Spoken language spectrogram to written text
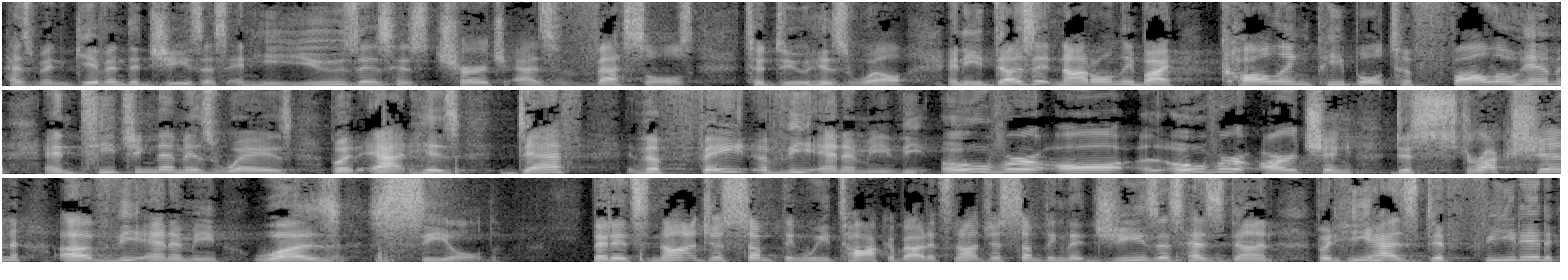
has been given to Jesus, and he uses his church as vessels to do his will. And he does it not only by calling people to follow him and teaching them his ways, but at his death, the fate of the enemy, the overall, overarching destruction of the enemy was sealed. That it's not just something we talk about, it's not just something that Jesus has done, but he has defeated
